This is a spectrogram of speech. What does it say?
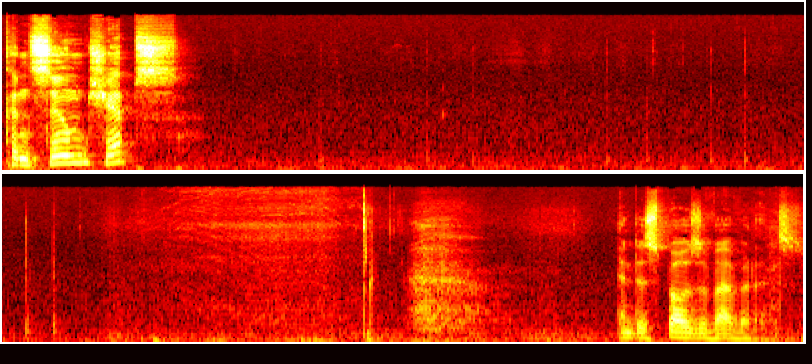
Consume chips. And dispose of evidence.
